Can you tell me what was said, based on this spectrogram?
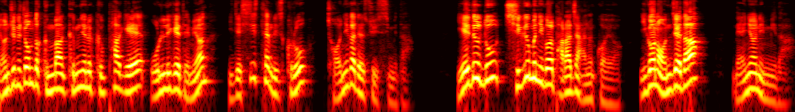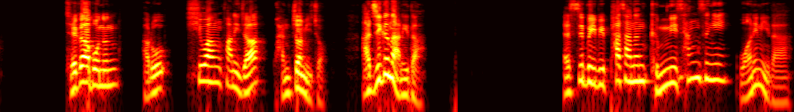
연준이 좀 더 금방 금리를 급하게 올리게 되면 이제 시스템 리스크로 전이가 될 수 있습니다. 얘들도 지금은 이걸 바라지 않을 거예요. 이건 언제다? 내년입니다. 제가 보는 바로 시황판이자 관점이죠. 아직은 아니다. SVB 파산은 금리 상승이 원인이다.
